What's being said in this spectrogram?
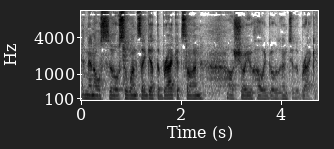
And then also, so once I get the brackets on, I'll show you how it goes into the bracket.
